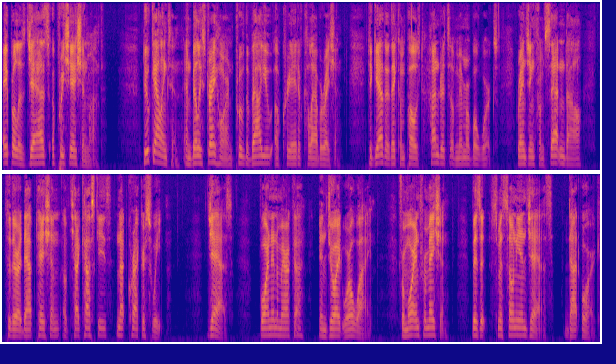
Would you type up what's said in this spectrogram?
April is Jazz Appreciation Month. Duke Ellington and Billy Strayhorn proved the value of creative collaboration. Together, they composed hundreds of memorable works, ranging from Satin Doll to their adaptation of Tchaikovsky's Nutcracker Suite. Jazz, born in America, enjoyed worldwide. For more information, visit smithsonianjazz.org.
